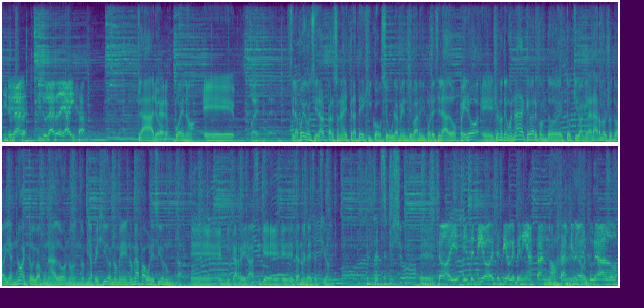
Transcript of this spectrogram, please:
Titular, titular de AISA. Claro. Claro. Bueno, eh, se la puede considerar personal estratégico, seguramente van a ir por ese lado, pero eh, yo no tengo nada que ver con todo esto, quiero aclararlo, yo todavía no estoy vacunado, no, no- mi apellido no me, no me ha favorecido nunca eh, en mi carrera, así que eh, esta no es la excepción. Eh, No, y, y ese tío, ese tío que tenías tan, No. tan bienaventurado,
